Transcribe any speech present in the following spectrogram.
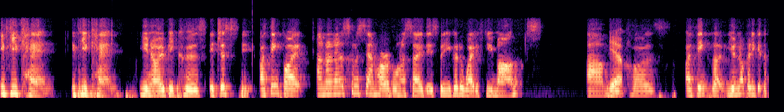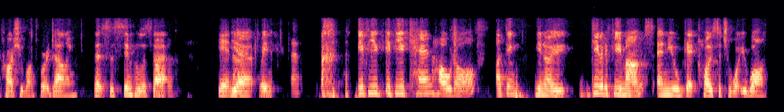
if you can, if you can, you know, because it just, I think by, and I know it's going to sound horrible when I say this, but you've got to wait a few months um, Yeah. because I think that you're not going to get the price you want for it, darling. That's as simple as that. Yeah, no, Yeah, it- that. if you if you can hold off, I think you know give it a few months and you'll get closer to what you want.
